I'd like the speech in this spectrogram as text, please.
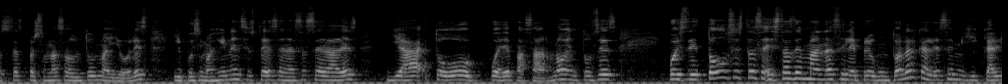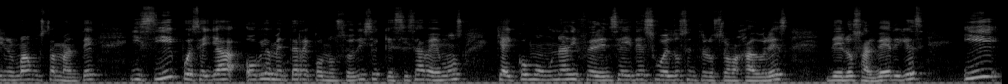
estas personas adultos mayores. Y pues imagínense ustedes en esas edades, ya todo puede pasar, ¿no? Entonces, pues de todas estas, estas demandas se le preguntó a la alcaldesa de Mexicali, Norma Bustamante, y sí, pues ella obviamente reconoció, dice que sí sabemos que hay como una diferencia ahí de sueldos entre los trabajadores de los albergues y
